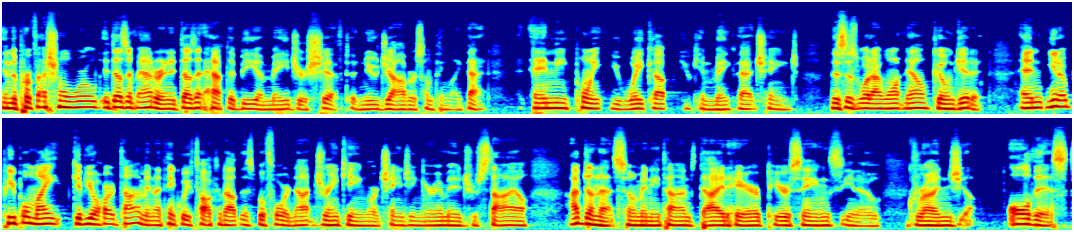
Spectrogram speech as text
In the professional world, it doesn't matter. And it doesn't have to be a major shift, a new job or something like that. At any point you wake up, you can make that change. This is what I want now, go and get it. And, you know, people might give you a hard time. And I think we've talked about this before not drinking or changing your image or style. I've done that so many times dyed hair, piercings, you know, grunge, all this.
